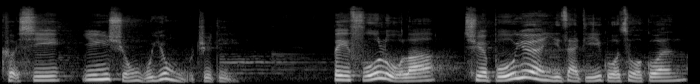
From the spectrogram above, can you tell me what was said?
可惜英雄无用武之地，被俘虏了，却不愿意在敌国做官，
